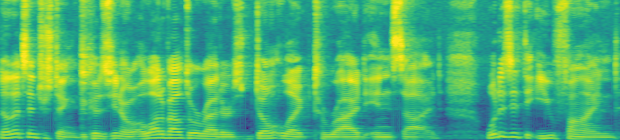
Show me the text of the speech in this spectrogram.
Now that's interesting because you know a lot of outdoor riders don't like to ride inside. What is it that you find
